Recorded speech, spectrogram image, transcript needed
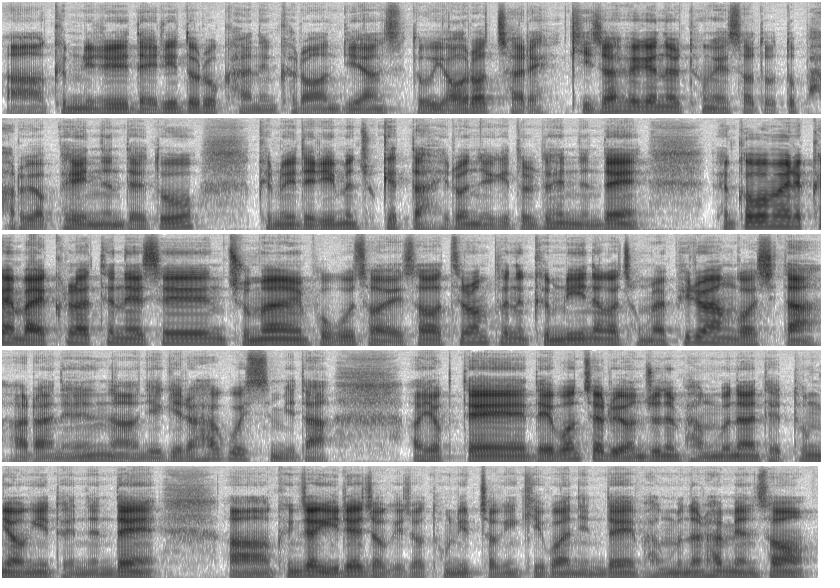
어, 금리를 내리도록 하는 그런 뉘앙스도 여러 차례 기자회견을 통해서도 또 바로 옆에 있는데도 금리 내리면 좋겠다 이런 얘기들도 했는데 뱅크 오브 아메리카의 마이클 라트넷은 주말 보고서에서 트럼프는 금리 인하가 정말 필요한 것이다 라는 어, 얘기를 하고 있습니다. 어, 역대 네번 째로 연준을 방문한 대통령이 됐는데 어, 굉장히 이례적이죠. 독립적인 기관인데 방문을 하면서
